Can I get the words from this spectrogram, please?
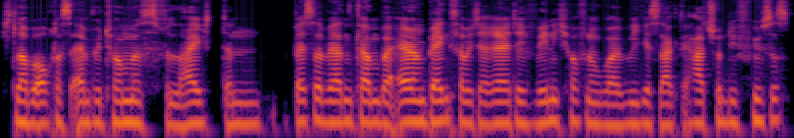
Ich glaube auch, dass Ambry Thomas vielleicht dann besser werden kann. Bei Aaron Banks habe ich da relativ wenig Hoffnung, weil, wie gesagt, er hat schon die Physis.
